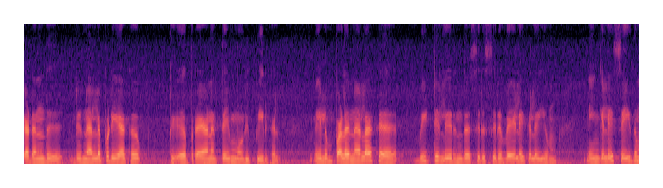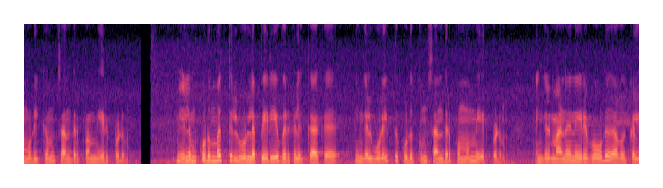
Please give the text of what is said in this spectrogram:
கடந்து இன்று நல்லபடியாக பிரயாணத்தை முடிப்பீர்கள். மேலும் பல நாளாக வீட்டில் இருந்த சிறு சிறு வேலைகளையும் நீங்களே செய்து முடிக்கும் சந்தர்ப்பம் ஏற்படும். மேலும் குடும்பத்தில் உள்ள பெரியவர்களுக்காக நீங்கள் உழைத்து கொடுக்கும் சந்தர்ப்பமும் ஏற்படும். நீங்கள் மனநிறைவோடு அவர்கள்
